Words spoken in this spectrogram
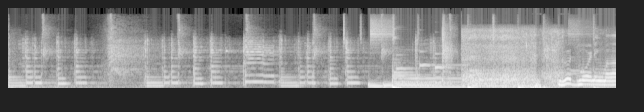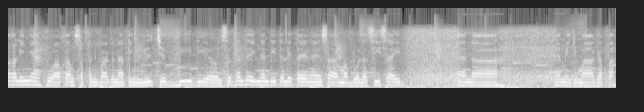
Good morning mga kalinya. Welcome sa panibago nating YouTube video. So today, nandito ulit tayo ngayon sa Mabula Seaside. And uh, yan, medyo maaga pa.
